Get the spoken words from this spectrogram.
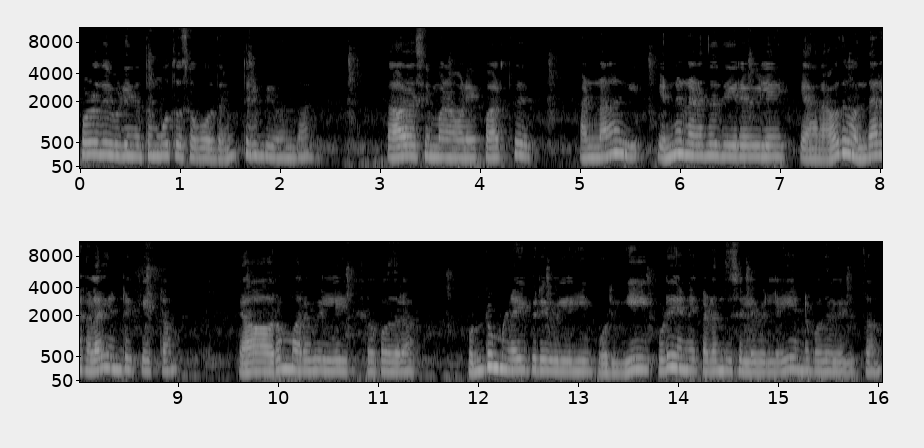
பொழுது விடிந்த மூத்த சகோதரன் திரும்பி வந்தான். ராதசிம்மன் அவனை பார்த்து அண்ணா என்ன நடந்தது இரவிலே? யாராவது வந்தார்களா? என்று கேட்டான். யாரும் வரவில்லை சகோதரா. ஒன்றும் நடைபெறவில்லையே ஒரு ஈ கூட என்னை கடந்து செல்லவில்லையே என்று பதிலளித்தான்.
